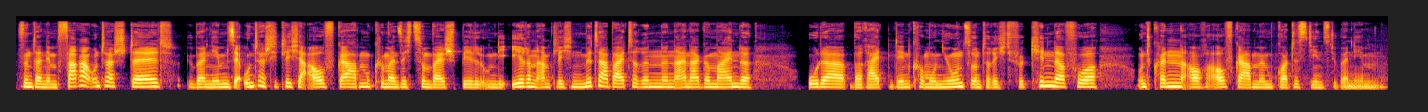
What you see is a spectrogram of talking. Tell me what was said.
sind dann dem Pfarrer unterstellt, übernehmen sehr unterschiedliche Aufgaben, kümmern sich zum Beispiel um die ehrenamtlichen Mitarbeiterinnen in einer Gemeinde oder bereiten den Kommunionsunterricht für Kinder vor und können auch Aufgaben im Gottesdienst übernehmen.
